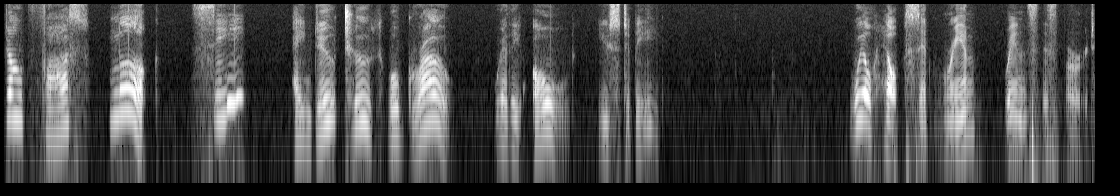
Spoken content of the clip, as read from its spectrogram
don't fuss, look, see? A new tooth will grow where the old used to be. We'll help, said Wren. Wren's this bird.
